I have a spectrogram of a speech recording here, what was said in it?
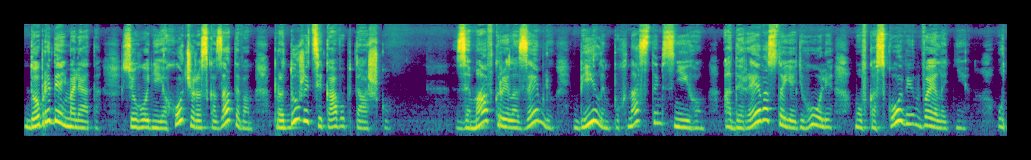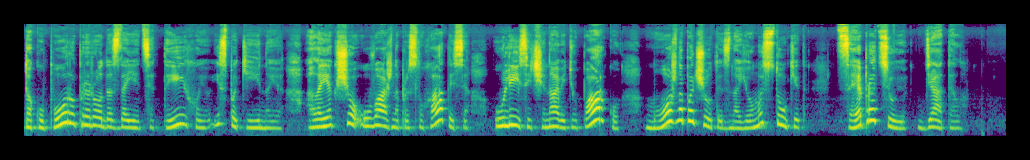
Добрий день, малята! Сьогодні я хочу розказати вам про дуже цікаву пташку. Зима вкрила землю білим пухнастим снігом, а дерева стоять голі, мов казкові велетні. У таку пору природа здається тихою і спокійною, але якщо уважно прислухатися, у лісі чи навіть у парку можна почути знайомий стукіт. Це працює дятел.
